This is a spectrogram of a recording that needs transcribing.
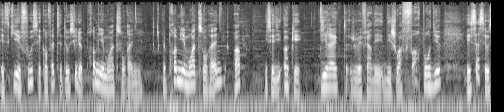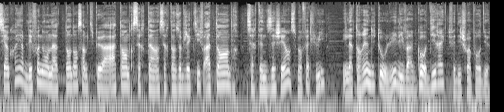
Et ce qui est fou, c'est qu'en fait, c'était aussi le premier mois de son règne. Le premier mois de son règne, hop, il s'est dit, ok, direct, je vais faire des, choix forts pour Dieu. Et ça, c'est aussi incroyable. Des fois, nous, on a tendance un petit peu à attendre certains, certains objectifs, attendre certaines échéances. Mais en fait, lui, il attend rien du tout. Lui, il y va go, direct, fait des choix pour Dieu.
